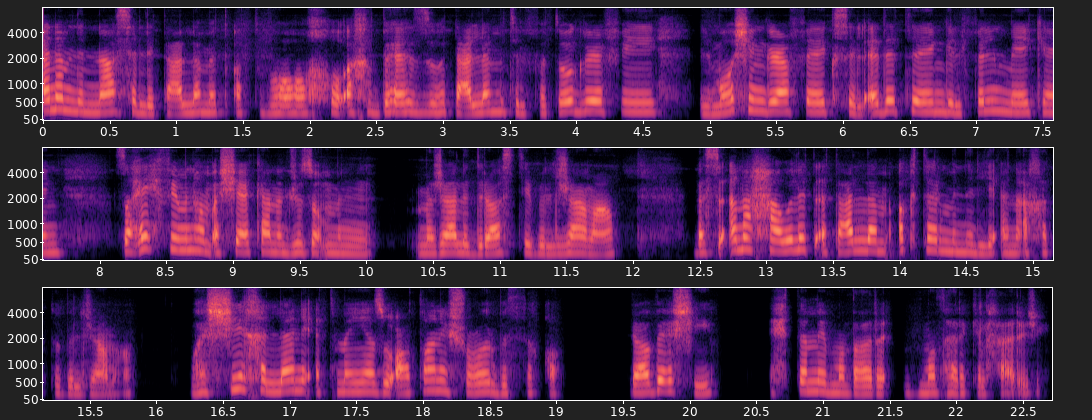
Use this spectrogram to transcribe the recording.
أنا من الناس اللي تعلمت أطبخ وأخبز وتعلمت الفوتوغرافي الموشن جرافيكس الإديتنج الفيلم ميكينج، صحيح في منهم أشياء كانت جزء من مجال دراستي بالجامعة، بس أنا حاولت أتعلم أكتر من اللي أنا أخدته بالجامعة، وهالشي خلاني أتميز وأعطاني شعور بالثقة، رابع شي اهتمي بمظهرك الخارجي،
